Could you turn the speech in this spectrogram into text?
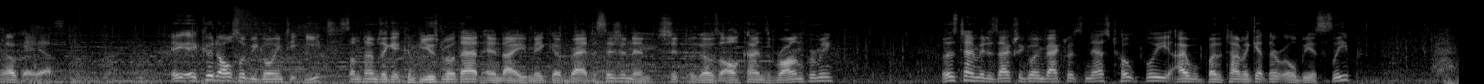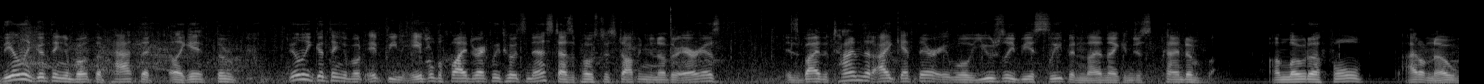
Okay, yes. It, it, could also be going to eat. Sometimes I get confused about that and I make a bad decision and shit goes all kinds of wrong for me. But this time it is actually going back to its nest. Hopefully, I by the time I get there, it will be asleep. The only good thing about the path that, like, it, the the only good thing about it being able to fly directly to its nest as opposed to stopping in other areas is by the time that I get there, it will usually be asleep and then I can just kind of unload a full, I don't know,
